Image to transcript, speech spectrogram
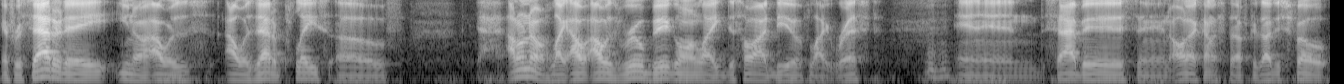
And for Saturday, you know, I was I was at a place of I don't know, like I, I was real big on like this whole idea of like rest mm-hmm. and Sabbath and all that kind of stuff because I just felt,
